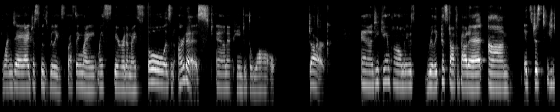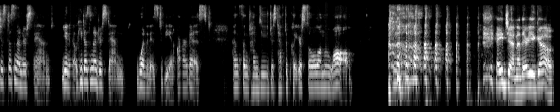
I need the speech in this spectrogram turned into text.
one day I just was really expressing my my spirit and my soul as an artist, and I painted the wall dark. And he came home and he was really pissed off about it. Um, it's just he just doesn't understand. You know, he doesn't understand what it is to be an artist, and sometimes you just have to put your soul on the wall. You know? hey, Jenna, there you go.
